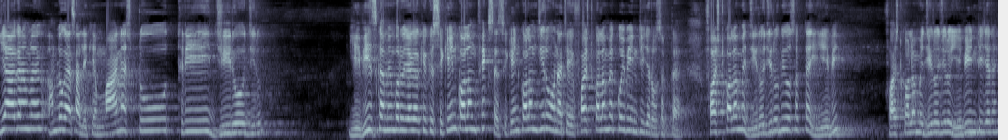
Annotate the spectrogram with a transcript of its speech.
या अगर हम हम लोग ऐसा लिखें, minus two, three, zero zero ये भी इसका मेंबर हो जाएगा क्योंकि सेकेंड कॉलम फिक्स है। सेकेंड कॉलम ज़ीरो होना चाहिए। फ़र्स्ट कॉलम में कोई भी इंटीजर हो सकता है। फ़र्स्ट कॉलम में ज़ीरो ज़ीरो भी हो सकता है। ये भी। फ़र्स्ट कॉलम में ज़ीरो ज़ीरो ये भी इंटीजर है।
